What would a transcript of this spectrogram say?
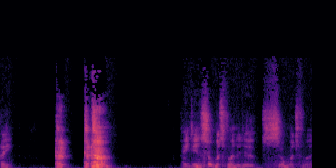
paint. Painting is so much fun to do. So much fun.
